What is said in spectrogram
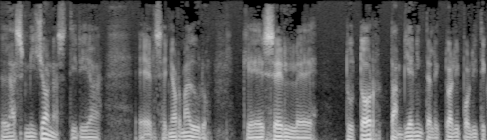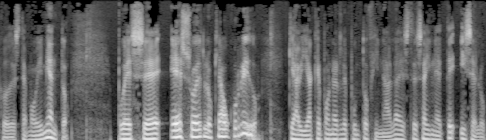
Las millones, diría el señor Maduro, que es el eh, tutor también intelectual y político de este movimiento. Pues eh, eso es lo que ha ocurrido, que había que ponerle punto final a este sainete y se lo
